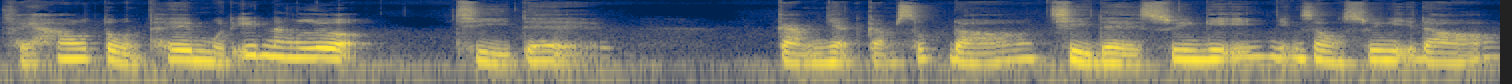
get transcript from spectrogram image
phải hao tổn thêm một ít năng lượng chỉ để cảm nhận cảm xúc đó, chỉ để suy nghĩ những dòng suy nghĩ đó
